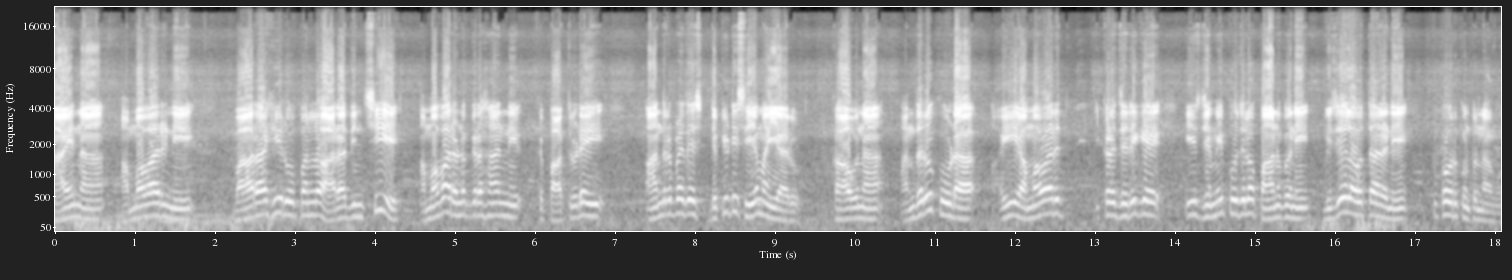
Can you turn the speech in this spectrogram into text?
ఆయన అమ్మవారిని వారాహి రూపంలో ఆరాధించి అమ్మవారి అనుగ్రహాన్ని పాత్రుడై ఆంధ్రప్రదేశ్ డిప్యూటీ సీఎం అయ్యారు. కావున అందరూ కూడా ఈ అమ్మవారి ఇక్కడ జరిగే ఈ జమీ పూజలో పాల్గొని విజయులు అవుతారని కోరుకుంటున్నాము.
